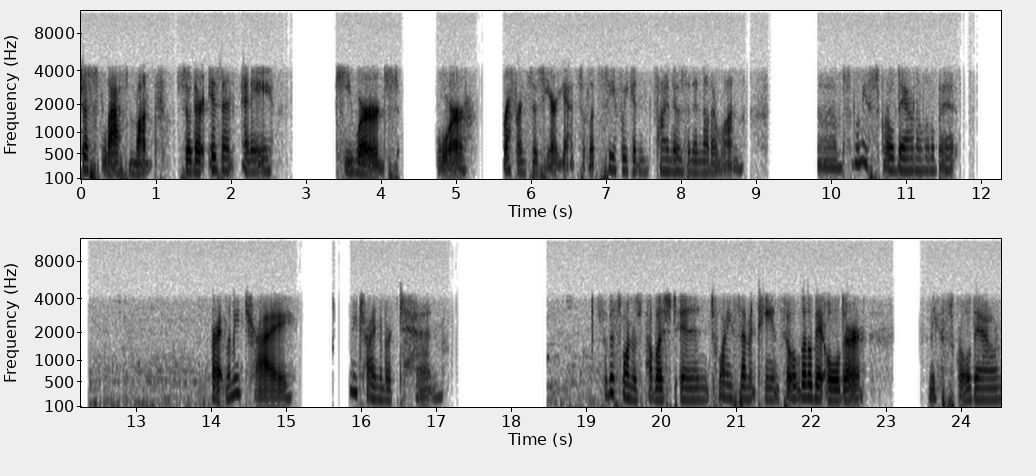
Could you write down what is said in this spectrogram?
Just last month. So there isn't any keywords or references here yet. So let's see if we can find those in another one. Um, so let me scroll down a little bit. All right, let me try, let me try number 10. So this one was published in 2017, so a little bit older. Let me scroll down.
